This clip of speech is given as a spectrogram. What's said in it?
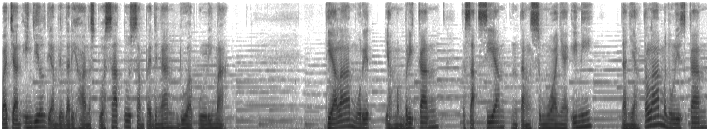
bacaan Injil diambil dari Yohanes 21 sampai dengan 25. Dialah murid yang memberikan kesaksian tentang semuanya ini dan yang telah menuliskan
